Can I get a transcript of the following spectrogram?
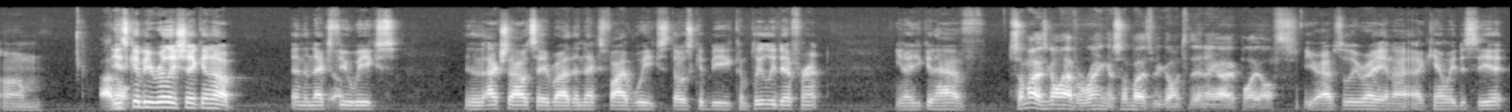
Um, these could be really shaken up in the next Yeah. few weeks. And Actually, I would say by the next five weeks, those could be completely different. You know, you could have. somebody's gonna have a ring, and somebody's going to be going to the NAIA playoffs. You're absolutely right, and I, I can't wait to see it.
